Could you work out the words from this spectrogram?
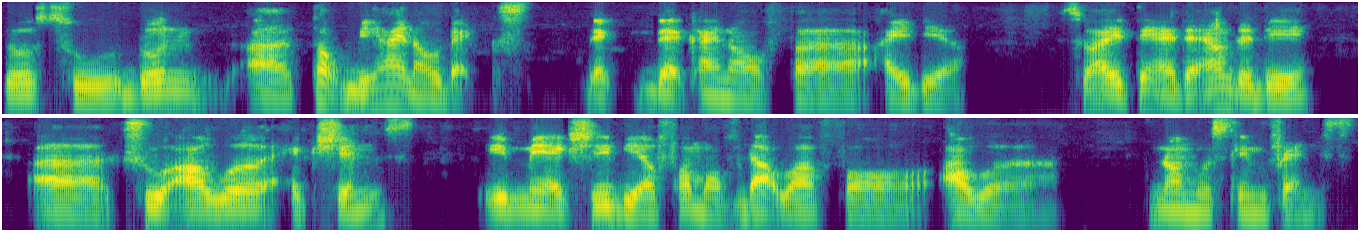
those who don't uh, talk behind our backs, that that kind of uh, idea. So I think at the end of the day, uh, through our actions, it may actually be a form of da'wah for our non-Muslim friends.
